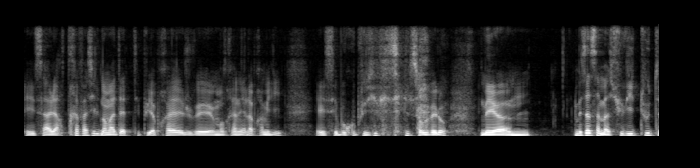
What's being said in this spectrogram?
et, ça a l'air très facile dans ma tête. Et puis après, je vais m'entraîner l'après-midi et c'est beaucoup plus difficile sur le vélo. Mais, euh, mais ça, ça m'a suivi toute,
